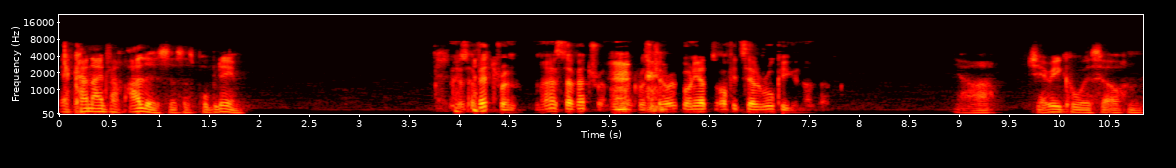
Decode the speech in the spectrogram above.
Er kann einfach alles, das ist das Problem. Er ist der Veteran, ne? Er ist der Veteran. Chris Jericho und jetzt offiziell Rookie genannt hat. Ja, Jericho ist ja auch ein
